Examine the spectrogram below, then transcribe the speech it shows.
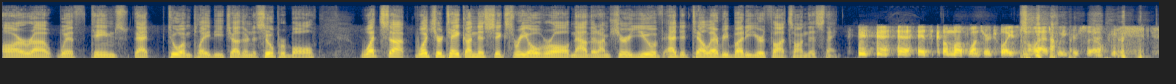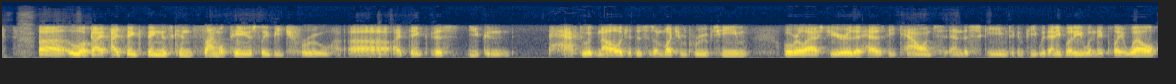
are uh, with teams that two of them played each other in the Super Bowl. What's uh, what's your take on this six three overall? Now that I'm sure you have had to tell everybody your thoughts on this thing. it's come up once or twice in the last week or so. Uh, look, I, I think things can simultaneously be true. Uh, I think this you can have to acknowledge that this is a much improved team over last year that has the talent and the scheme to compete with anybody when they play well.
